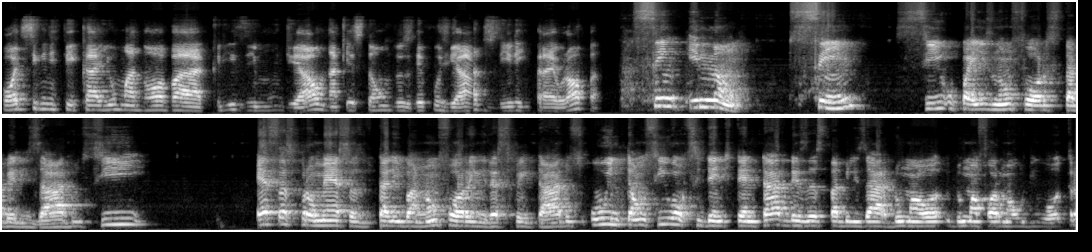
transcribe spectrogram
pode significar uma nova crise mundial na questão dos refugiados irem para a Europa? Sim e não. Sim, se o país não for estabilizado, se essas promessas do Talibã não forem respeitadas, ou então se o Ocidente tentar desestabilizar de uma, de uma forma ou de outra,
